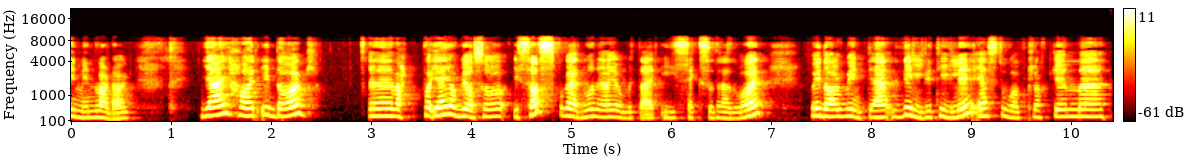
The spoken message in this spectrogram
i min hverdag. Jeg har i dag eh, vært på Jeg jobber jo også i SAS på Gardermoen. Jeg har jobbet der i 36 år. Og i dag begynte jeg veldig tidlig. Jeg sto opp klokken eh,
